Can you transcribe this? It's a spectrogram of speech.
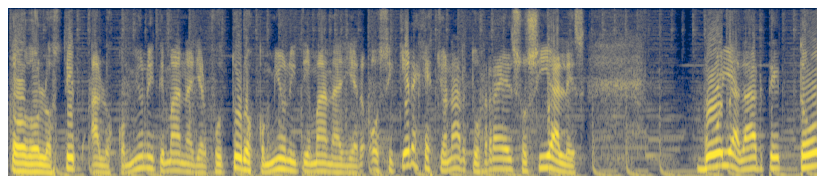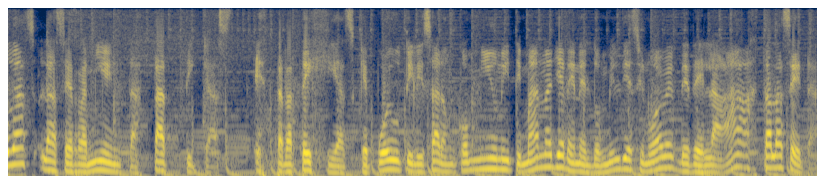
todos los tips a los community manager, futuros community manager o si quieres gestionar tus redes sociales. Voy a darte todas las herramientas, tácticas, estrategias que puede utilizar un community manager en el 2019 desde la A hasta la Z.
